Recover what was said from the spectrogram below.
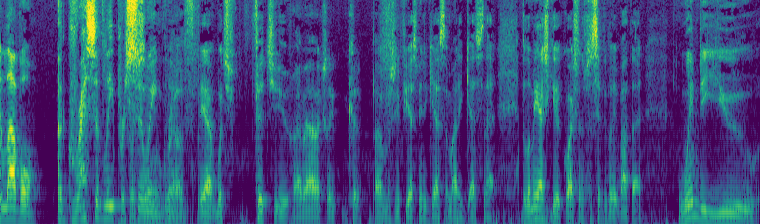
level, aggressively pursuing, Pursuing, growth. Yeah, yeah, which fits you. I mean, I actually could have. If you asked me to guess, I might have guessed that. But let me ask you a question specifically about that. When do you,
